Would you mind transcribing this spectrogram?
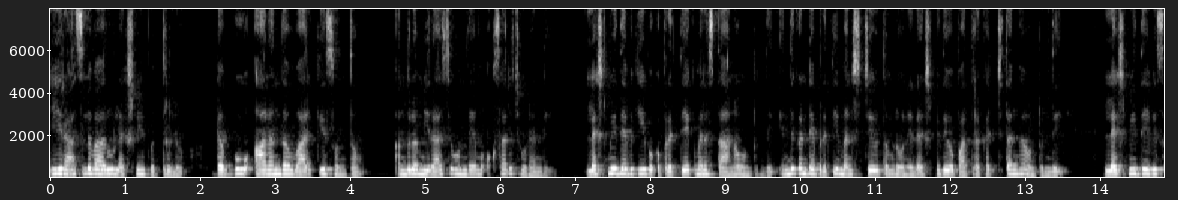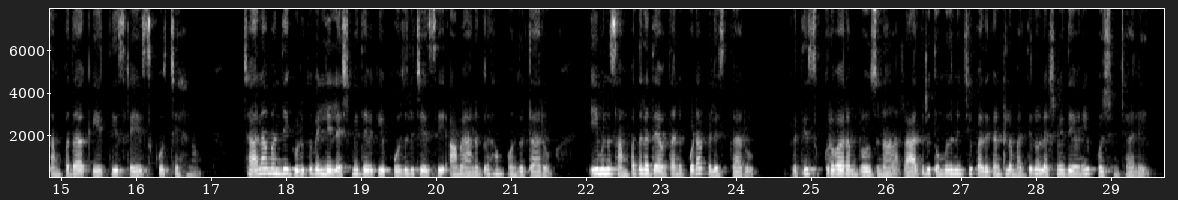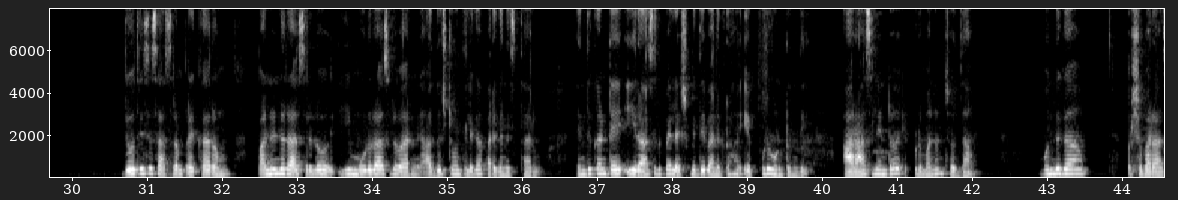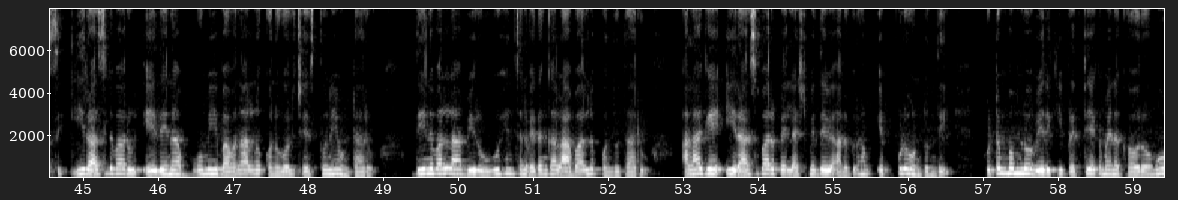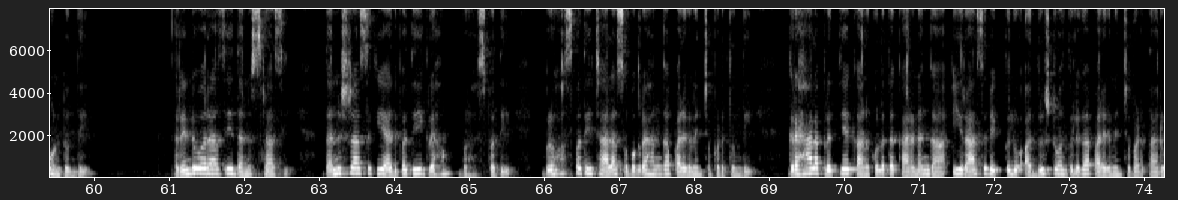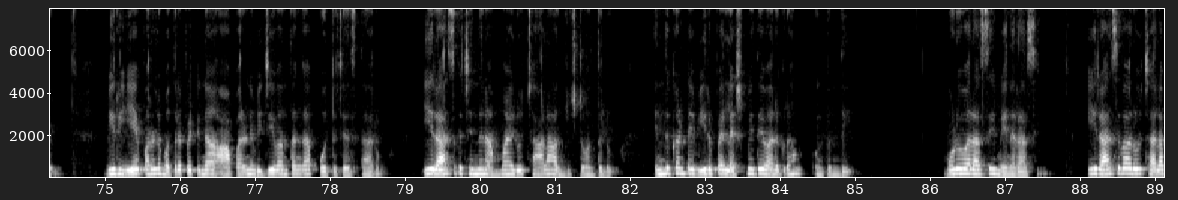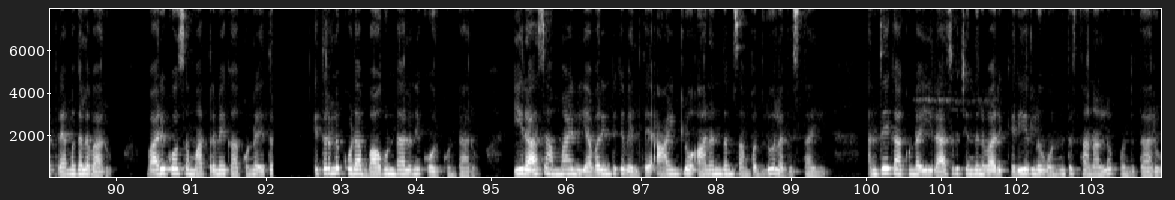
ఈ రాశుల వారు లక్ష్మీపుత్రులు. డబ్బు ఆనందం వారికే సొంతం. అందులో మీ రాశి ఉందేమో ఒకసారి చూడండి. లక్ష్మీదేవికి ఒక ప్రత్యేకమైన స్థానం ఉంటుంది. ఎందుకంటే ప్రతి మనిషి జీవితంలోని లక్ష్మీదేవి పాత్ర ఖచ్చితంగా ఉంటుంది. లక్ష్మీదేవి సంపద కీర్తి శ్రేయస్సుకు చిహ్నం. చాలామంది గుడికి వెళ్ళి లక్ష్మీదేవికి పూజలు చేసి ఆమె అనుగ్రహం పొందుతారు. ఈమెను సంపదల దేవతని కూడా పిలుస్తారు. ప్రతి శుక్రవారం రోజున రాత్రి తొమ్మిది నుంచి పది గంటల మధ్యలో లక్ష్మీదేవిని పూజించాలి. జ్యోతిష శాస్త్రం ప్రకారం పన్నెండు రాశులలో ఈ మూడు రాశుల వారిని అదృష్టవంతులుగా పరిగణిస్తారు. ఎందుకంటే ఈ రాశులపై లక్ష్మీదేవి అనుగ్రహం ఎప్పుడూ ఉంటుంది. ఆ రాశులేంటో ఇప్పుడు మనం చూద్దాం. ముందుగా వృషభ రాశి. ఈ రాశుల వారు ఏదైనా భూమి భవనాలను కొనుగోలు చేస్తూనే ఉంటారు. దీనివల్ల వీరు ఊహించని విధంగా లాభాలను పొందుతారు. అలాగే ఈ రాశి వారిపై లక్ష్మీదేవి అనుగ్రహం ఎప్పుడూ ఉంటుంది. కుటుంబంలో వీరికి ప్రత్యేకమైన గౌరవము ఉంటుంది. రెండవ రాశి ధనుసు రాశి. ధనుసు రాశికి అధిపతి గ్రహం బృహస్పతి. బృహస్పతి చాలా శుభగ్రహంగా పరిగణించబడుతుంది. గ్రహాల ప్రత్యేక అనుకూలత కారణంగా ఈ రాశి వ్యక్తులు అదృష్టవంతులుగా పరిగణించబడతారు. వీరు ఏ పనులు మొదలుపెట్టినా ఆ పనిని విజయవంతంగా పూర్తి చేస్తారు. ఈ రాశికి చెందిన అమ్మాయిలు చాలా అదృష్టవంతులు. ఎందుకంటే వీరిపై లక్ష్మీదేవి అనుగ్రహం ఉంటుంది. మూడవ రాశి మీనరాశి. ఈ రాశివారు చాలా ప్రేమగలవారు. వారి కోసం మాత్రమే కాకుండా ఇతర ఇతరులు కూడా బాగుండాలని కోరుకుంటారు. ఈ రాశి అమ్మాయిలు ఎవరింటికి వెళ్తే ఆ ఇంట్లో ఆనందం సంపదలు లభిస్తాయి. అంతేకాకుండా ఈ రాశికి చెందిన వారి కెరీర్లో ఉన్నత స్థానాల్లో పొందుతారు.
